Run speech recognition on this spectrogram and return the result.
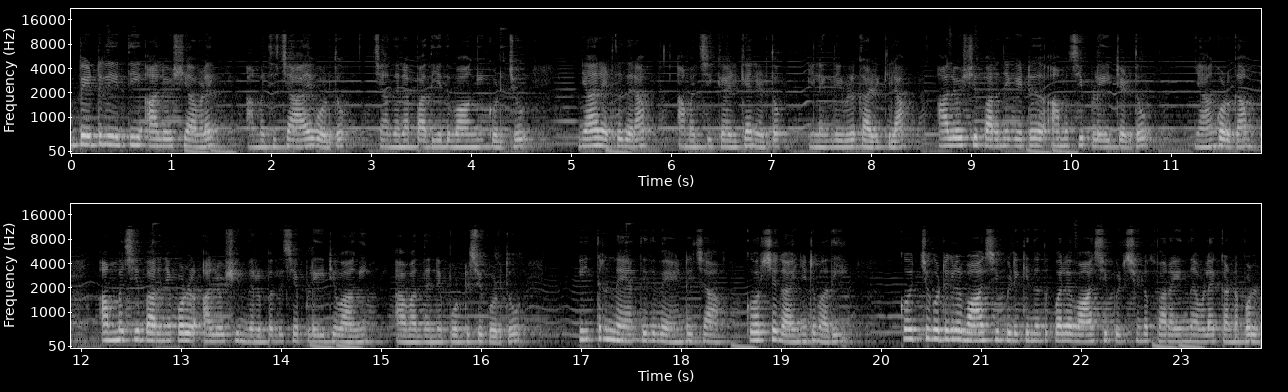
ബെഡിലിരുത്തി അലോഷി അവളെ. അമ്മച്ചി ചായ കൊടുത്തു. ചന്ദന പതിയത് വാങ്ങി കുടിച്ചു. ഞാൻ എടുത്തു തരാം. അമ്മച്ചി കഴിക്കാൻ എടുത്തു. ഇല്ലെങ്കിൽ ഇവൾ കഴിക്കില്ല. ആലോഷി പറഞ്ഞു കേട്ട് അമ്മച്ചി പ്ലേറ്റ് എടുത്തു. ഞാൻ കൊടുക്കാം. അമ്മച്ചി പറഞ്ഞപ്പോൾ അലോഷി നിർബന്ധിച്ച് പ്ലേറ്റ് വാങ്ങി. അവൻ തന്നെ പൊട്ടിച്ചു കൊടുത്തു. ഇത്ര നേരത്തെ ഇത് വേണ്ടിച്ചാ കുറച്ച് കഴിഞ്ഞിട്ട് മതി. കൊച്ചുകുട്ടികൾ വാശി പിടിക്കുന്നത് പോലെ വാശി പിടിച്ചുകൊണ്ട് പറയുന്നവളെ കണ്ടപ്പോൾ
